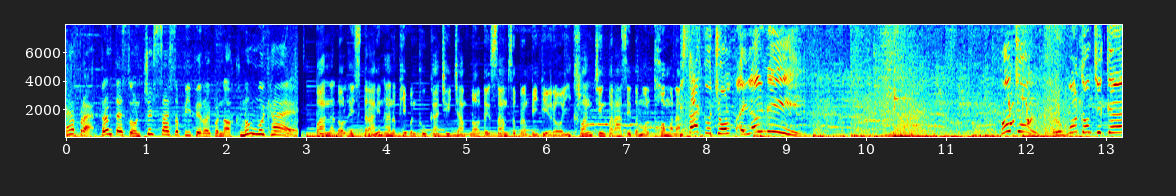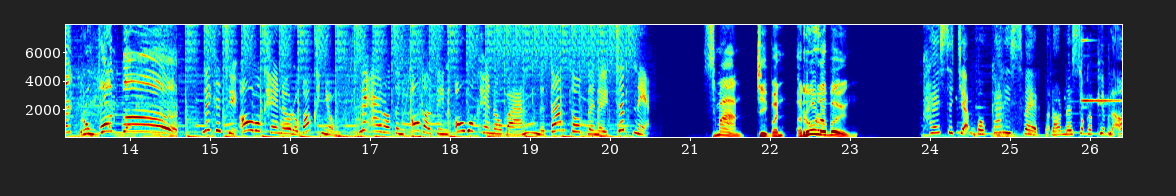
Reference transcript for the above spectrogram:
ការប្រាក់ត្រឹមតែ0.42%ប៉ុណ្ណោះក្នុងមួយខែប៉ាណាដុលអេកស្ត្រាមានអនុភាពបន្ធូរការឈឺចាំដល់ទៅ37%ខ្លាំងជាងប៉ារ៉ាសេតាមុលធម្មតាពិសាក៏ជុលស្អីលើនេះហូជុលរង្វាន់ធំជាងគេរង្វាន់បើ នេះគឺជា O Volcano របស់ខ្ញុំអ្នកអាចរកទិញ Ovaltine O Volcano បាននៅតាមតូបដែលនៅជិតអ្នកស្មានជីវិតរស់រវើងភេសជ្ជៈបូការីស្វេតផ្ដល់នូវសុខភាពល្អ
